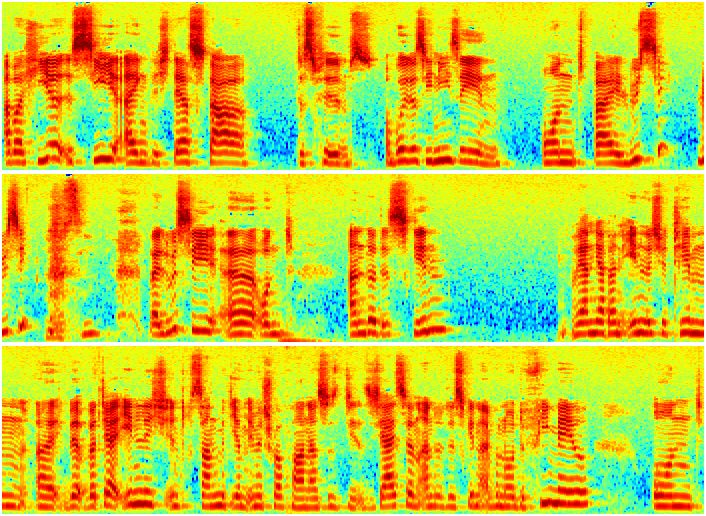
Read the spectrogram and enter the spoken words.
Aber hier ist sie eigentlich der Star des Films, obwohl wir sie nie sehen. Und bei Lucy, Lucy, Lucy? bei Lucy äh, und Under the Skin werden ja dann ähnliche Themen, äh, wird ja ähnlich interessant mit ihrem Imageverfahren. Also die, sie heißt ja in Under the Skin einfach nur The Female und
